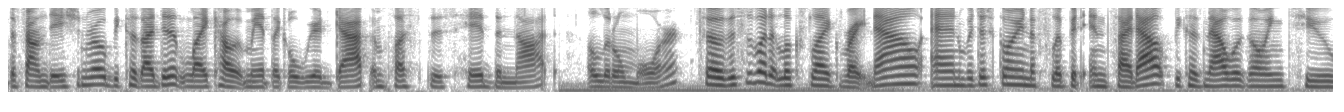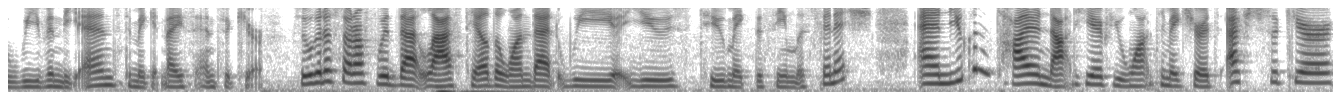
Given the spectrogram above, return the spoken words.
the foundation row because I didn't like how it made like a weird gap and plus this hid the knot a little more. So this is what it looks like right now and we're just going to flip it inside out because now we're going to weave in the ends to make it nice and secure. So we're going to start off with that last tail, the one that we used to make the seamless finish. And you can tie a knot here if you want to make sure it's extra secure.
